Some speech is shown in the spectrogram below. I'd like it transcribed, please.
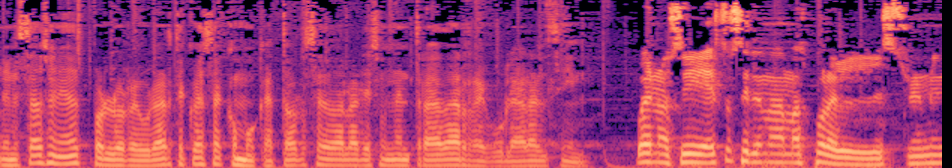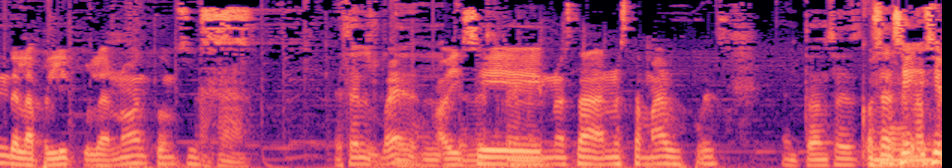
En Estados Unidos por lo regular te cuesta como 14 dólares una entrada regular al cine. Bueno, sí, esto sería nada más por el streaming de la película, ¿no? Entonces, Ajá. Es el, bueno, el- ahí sí no está, no está mal, pues. Entonces, O sea, como si,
